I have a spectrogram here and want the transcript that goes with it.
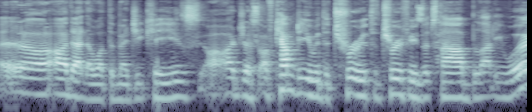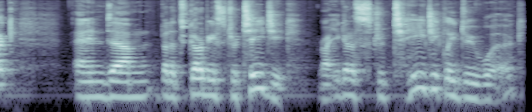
Uh, I don't know what the magic key is. I just I've come to you with the truth. The truth is it's hard bloody work, and um, but it's got to be strategic, right? You've got to strategically do work,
